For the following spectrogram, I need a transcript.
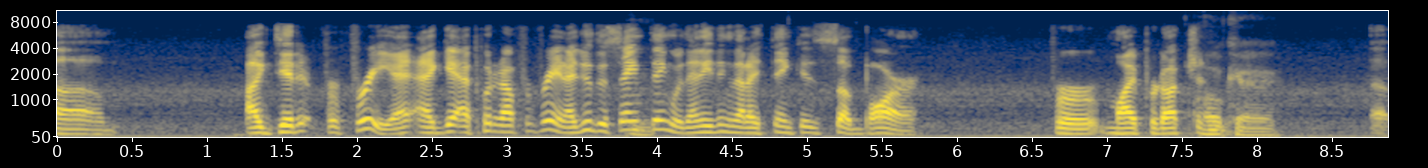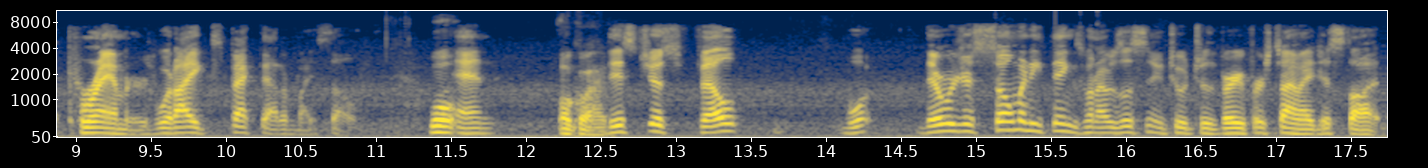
um, I did it for free. I, I get I put it out for free, and I do the same Mhm. thing with anything that I think is subpar for my production Okay. uh, parameters. What I expect out of myself, Well, and oh, go ahead. this just felt what there were just so many things when I was listening to it for the very first time. I just thought,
